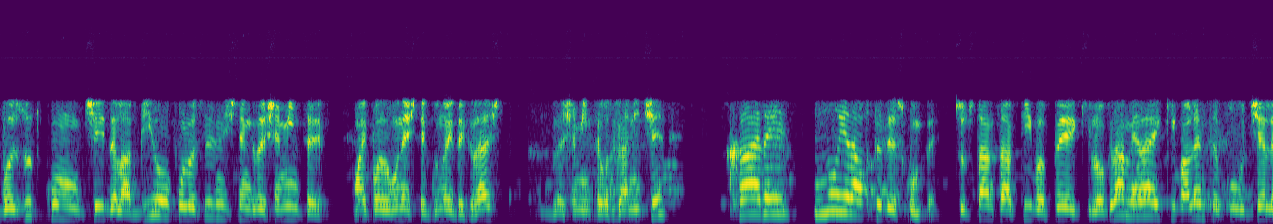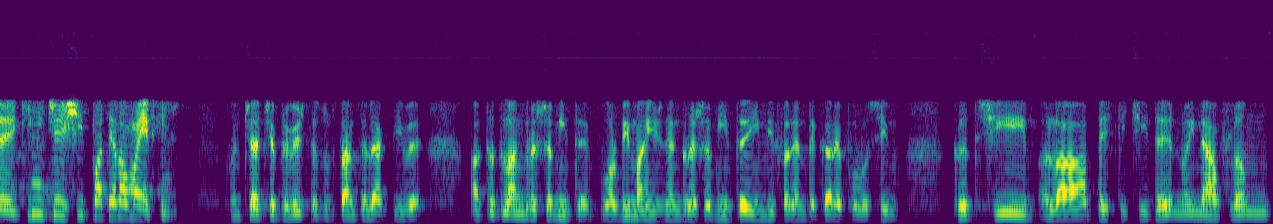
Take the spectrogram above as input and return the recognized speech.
văzut cum cei de la bio folosesc niște îngrășăminte, mai pe românește gunoi de grajd, îngrășăminte organice, care nu erau atât de scumpe. Substanța activă pe kilogram era echivalentă cu cele chimice și poate erau mai ieftine. În ceea ce privește substanțele active, atât la îngrășăminte, vorbim aici de îngrășăminte, indiferent de care folosim, cât și la pesticide, noi ne aflăm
